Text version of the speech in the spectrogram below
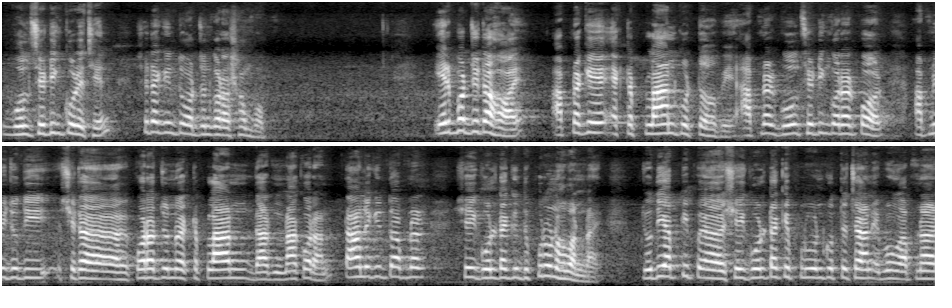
গোল সেটিং করেছেন, সেটা কিন্তু অর্জন করা সম্ভব। এরপর যেটা হয়, আপনাকে একটা প্ল্যান করতে হবে। আপনার গোল সেটিং করার পর, আপনি যদি সেটা করার জন্য একটা প্ল্যান না করান, তাহলে কিন্তু আপনার সেই গোলটা কিন্তু পূরণ হবার নয়। যদি আপনি সেই গোলটাকে পূরণ করতে চান এবং আপনার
